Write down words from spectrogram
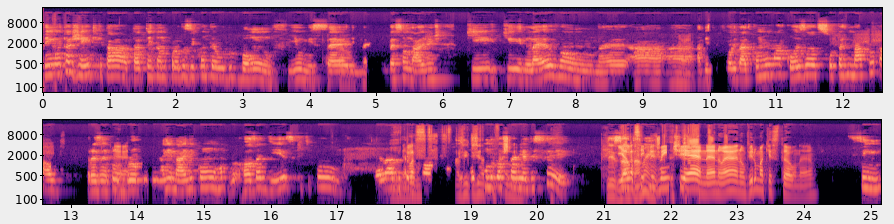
tem muita gente que está tá tentando produzir conteúdo bom, filme, série, né? Personagens que, que levam né, a, a, é. a bissexualidade como uma coisa super natural. Por exemplo, é. Brooklyn Nine-Nine com Rosa Dias, que tipo, ela, ela a gente todo mundo tá gostaria de ser. Exatamente. E ela simplesmente é, né? Não é, não vira uma questão, né? Sim.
